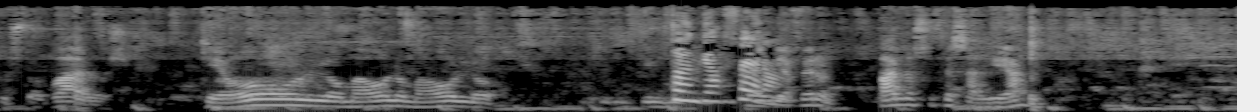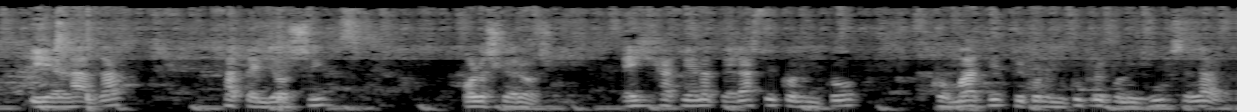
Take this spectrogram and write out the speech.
τους το βάρος και όλο μα όλο μα όλο την- Το ενδιαφέρον. το ενδιαφέρον πάνω στη Θεσσαλία η Ελλάδα θα τελειώσει ολοσχερός. Έχει χαθεί ένα τεράστιο οικονομικό κομμάτι του οικονομικού προϋπολογισμού της Ελλάδας.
